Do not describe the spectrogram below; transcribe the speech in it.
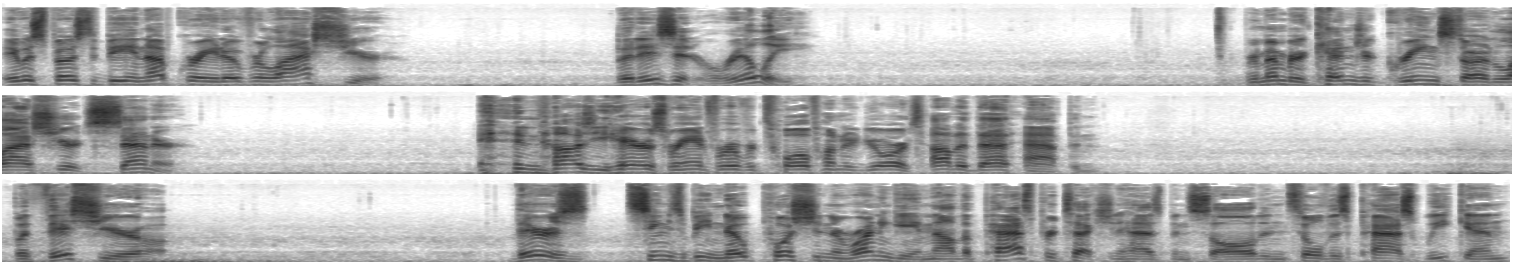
it was supposed to be an upgrade over last year. But is it really? Remember, Kendrick Green started last year at center. And Najee Harris ran for over 1,200 yards. How did that happen? But this year, there seems to be no push in the running game. Now, the pass protection has been solid until this past weekend,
